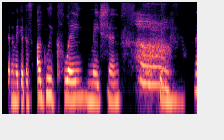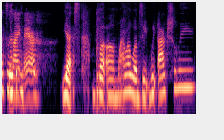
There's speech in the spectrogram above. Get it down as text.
gonna make it this ugly claymation. That's a They're gonna- nightmare. Yes, but um, Wow Wow Wubbzy, we actually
